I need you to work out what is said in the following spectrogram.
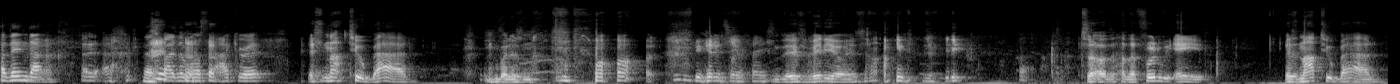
I think that uh, that's probably the most accurate. It's not too bad, but it's not. You couldn't see your face. this video is. I mean, this video. So the, the food we ate is not too bad,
